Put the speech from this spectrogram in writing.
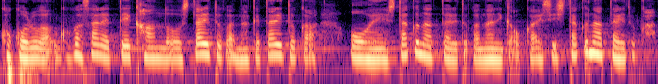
心が動かされて感動したりとか泣けたりとか応援したくなったりとか何かお返ししたくなったりとか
